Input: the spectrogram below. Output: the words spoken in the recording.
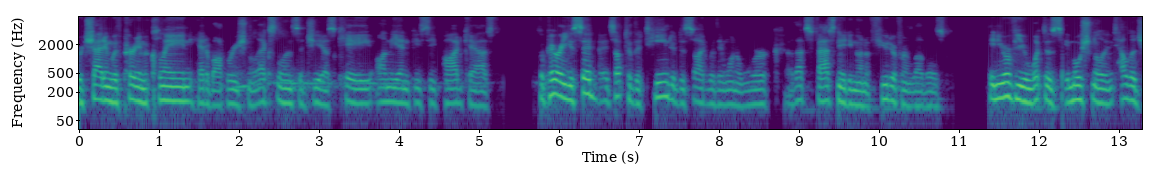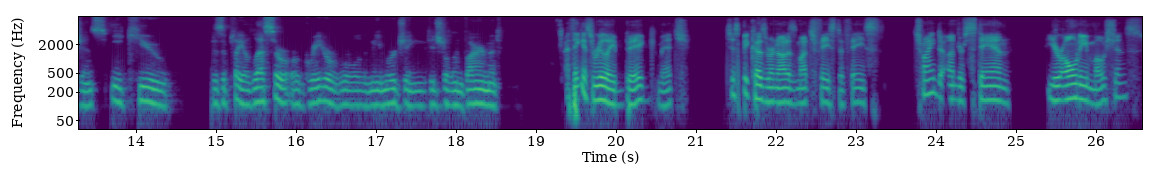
We're chatting with Perry McLean, Head of Operational Excellence at GSK, on the NPC podcast. So, Perry, you said it's up to the team to decide where they want to work. Uh, that's fascinating on a few different levels. In your view, what does emotional intelligence, EQ, does it play a lesser or greater role in the emerging digital environment? I think it's really big, Mitch. Just because we're not as much face to face, trying to understand your own emotions,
